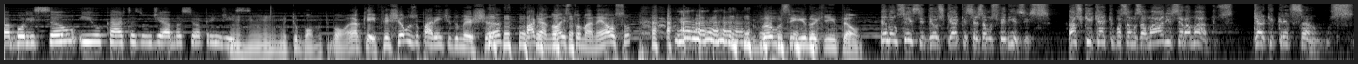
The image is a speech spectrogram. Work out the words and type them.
a Abolição e o Cartas de um Diabo a Seu Aprendiz. Uhum, muito bom, muito bom. Ok, fechamos o parente do Merchan. Paga nós, Toma Nelson. Vamos seguindo aqui então. Eu não sei se Deus quer que sejamos felizes. Acho que quer que possamos amar e ser amados. Quer que cresçamos.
